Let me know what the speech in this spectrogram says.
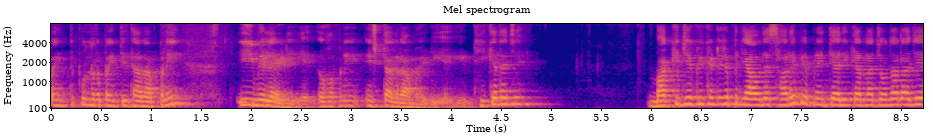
35 ਭੁੱਲਰ 3518 ਆਪਣੀ ਈਮੇਲ ਆਈਡੀ ਹੈ, ਉਹ ਆਪਣੀ ਇੰਸਟਾਗ੍ਰam ਆਈਡੀ ਹੈਗੀ। ਠੀਕ ਹੈ ਰਾਜੇ ਬਾਕੀ ਜੇ ਕੋਈ ਕੈਂਡੀਡੇਟ ਪੰਜਾਬ ਦੇ ਸਾਰੇ ਪੇਪਰਾਂ ਦੀ ਤਿਆਰੀ ਕਰਨਾ ਚਾਹੁੰਦਾ ਰਾਜੇ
